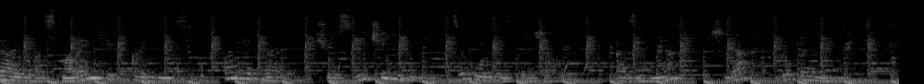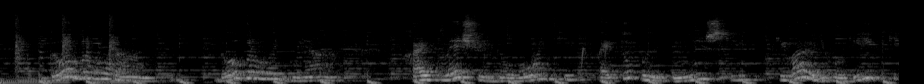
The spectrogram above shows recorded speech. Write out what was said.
Вітаю вас, маленькі українці. Пам'ятайте, що освічені люди це гордість держави, а знання шлях до перемоги. Доброго ранку, доброго дня. Хай плещуть долоньки, хай тупають ніжки, кивають голівки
